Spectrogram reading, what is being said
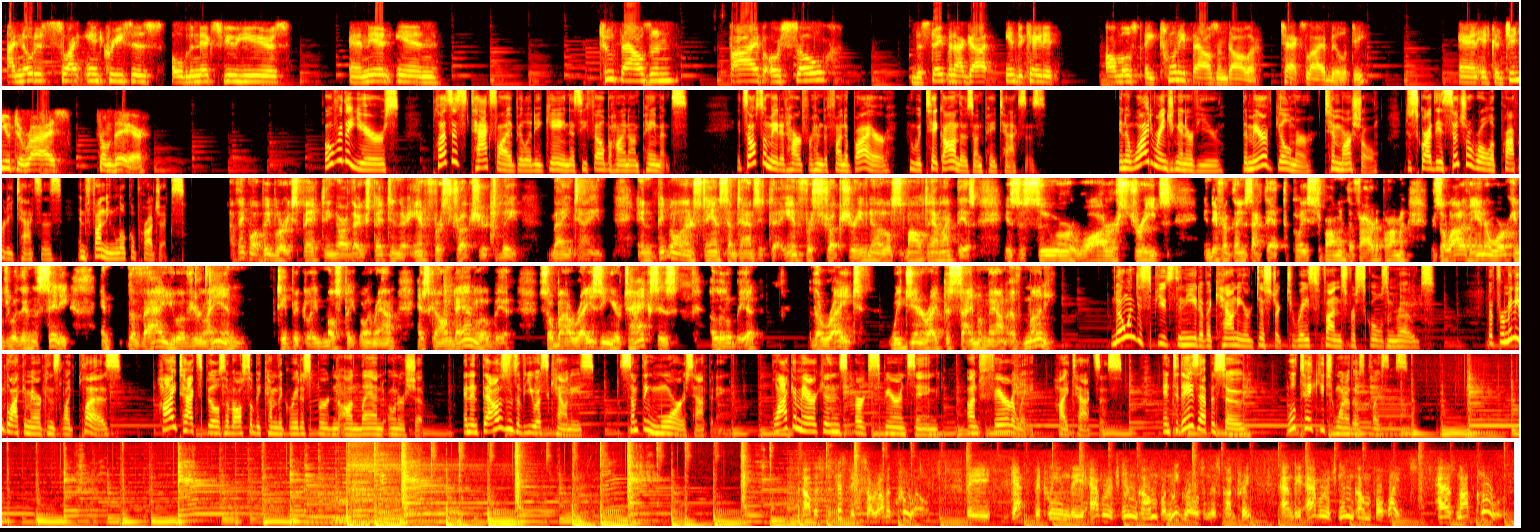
I noticed slight increases over the next few years. And then in 2005 or so, the statement I got indicated almost a $20,000 tax liability. And it continued to rise from there. Over the years, Ples's tax liability gained as he fell behind on payments. It's also made it hard for him to find a buyer who would take on those unpaid taxes. In a wide ranging interview, the mayor of Gilmer, Tim Marshall, described the essential role of property taxes in funding local projects. I think what people are expecting are they're expecting their infrastructure to be maintained. And people don't understand sometimes that the infrastructure, even in a little small town like this, is the sewer, water, streets, and different things like that. The police department, the fire department. There's a lot of inner workings within the city, and the value of your land. Typically, most people around has gone down a little bit. So, by raising your taxes a little bit, the rate, we generate the same amount of money. No one disputes the need of a county or district to raise funds for schools and roads. But for many black Americans like Ples, high tax bills have also become the greatest burden on land ownership. And in thousands of U.S. counties, something more is happening. Black Americans are experiencing unfairly high taxes. In today's episode, we'll take you to one of those places. Now, the statistics are rather cruel. The gap between the average income for Negroes in this country and the average income for whites has not closed.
